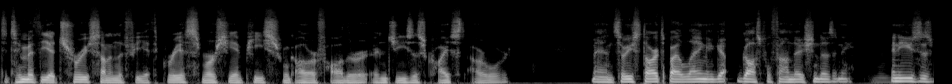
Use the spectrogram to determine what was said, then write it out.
To Timothy, a true son in the faith, grace, mercy, and peace from God our Father and Jesus Christ our Lord. Man, so he starts by laying a gospel foundation, doesn't he? Mhm. And he uses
